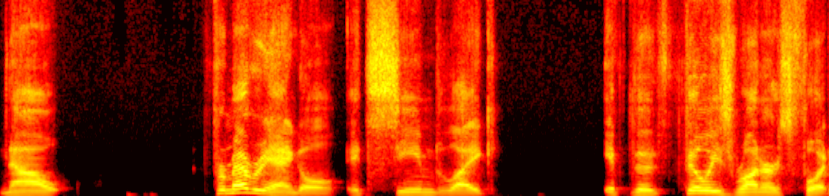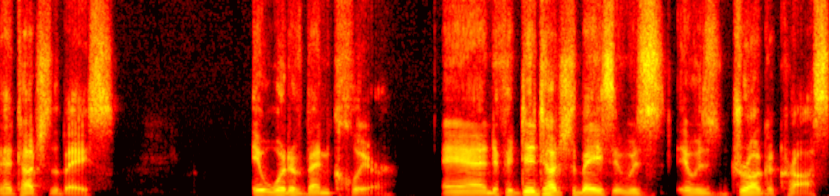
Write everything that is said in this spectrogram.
Now, from every angle, it seemed like if the Phillies runner's foot had touched the base, it would have been clear. And if it did touch the base, it was it was drug across.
